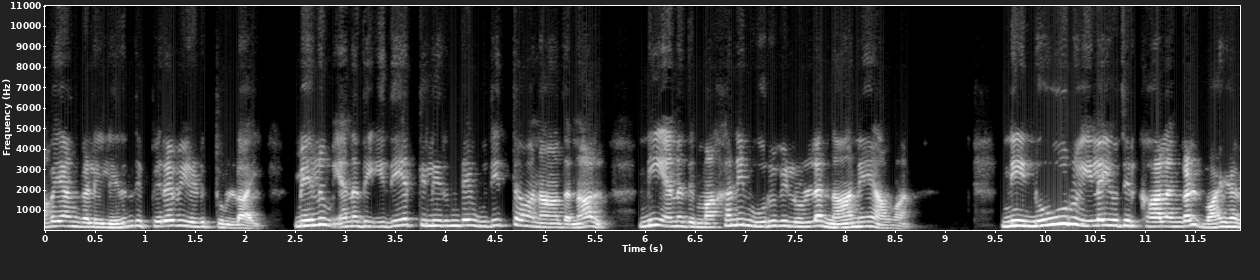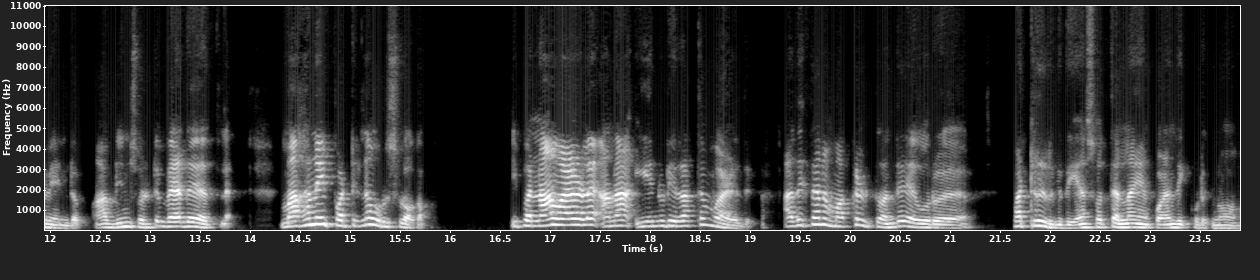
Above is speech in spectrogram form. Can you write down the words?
அவயங்களில் இருந்து பிறவி எடுத்துள்ளாய். மேலும் எனது இதயத்திலிருந்தே உதித்தவனாதனால் நீ எனது மகனின் உருவிலுள்ள நானே ஆவான். நீ நூறு இலையுதிர் காலங்கள் வாழ வேண்டும் அப்படின்னு சொல்லிட்டு வேதத்துல. மகனை பற்றின ஒரு ஸ்லோகம். இப்ப நான் வாழல ஆனா என்னுடைய ரத்தம் வாழுது. அதுக்கு தானே மக்களுக்கு வந்து ஒரு பற்று இருக்குது. என் சொத்தெல்லாம் என் குழந்தைக்கு கொடுக்கணும்.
